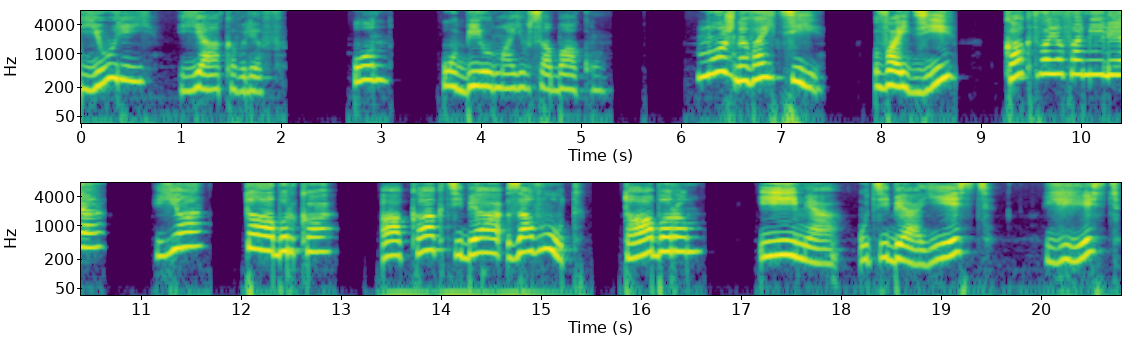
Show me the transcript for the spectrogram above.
Юрий Яковлев. Он убил мою собаку. Можно войти? Войди. Как твоя фамилия? Я Таборка. А как тебя зовут? Табором. Имя у тебя есть? Есть.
